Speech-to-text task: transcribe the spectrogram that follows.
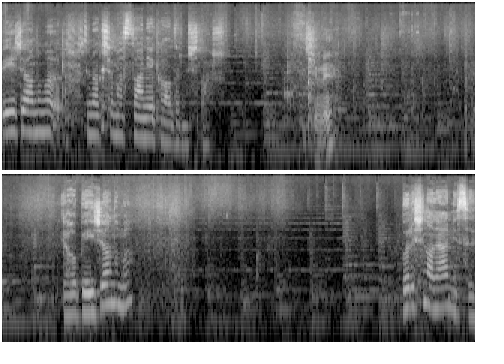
Beyci Hanım'ı dün akşam hastaneye kaldırmışlar. Kimi? Ya Beyci Hanım'ı? Barış'ın anneannesi.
